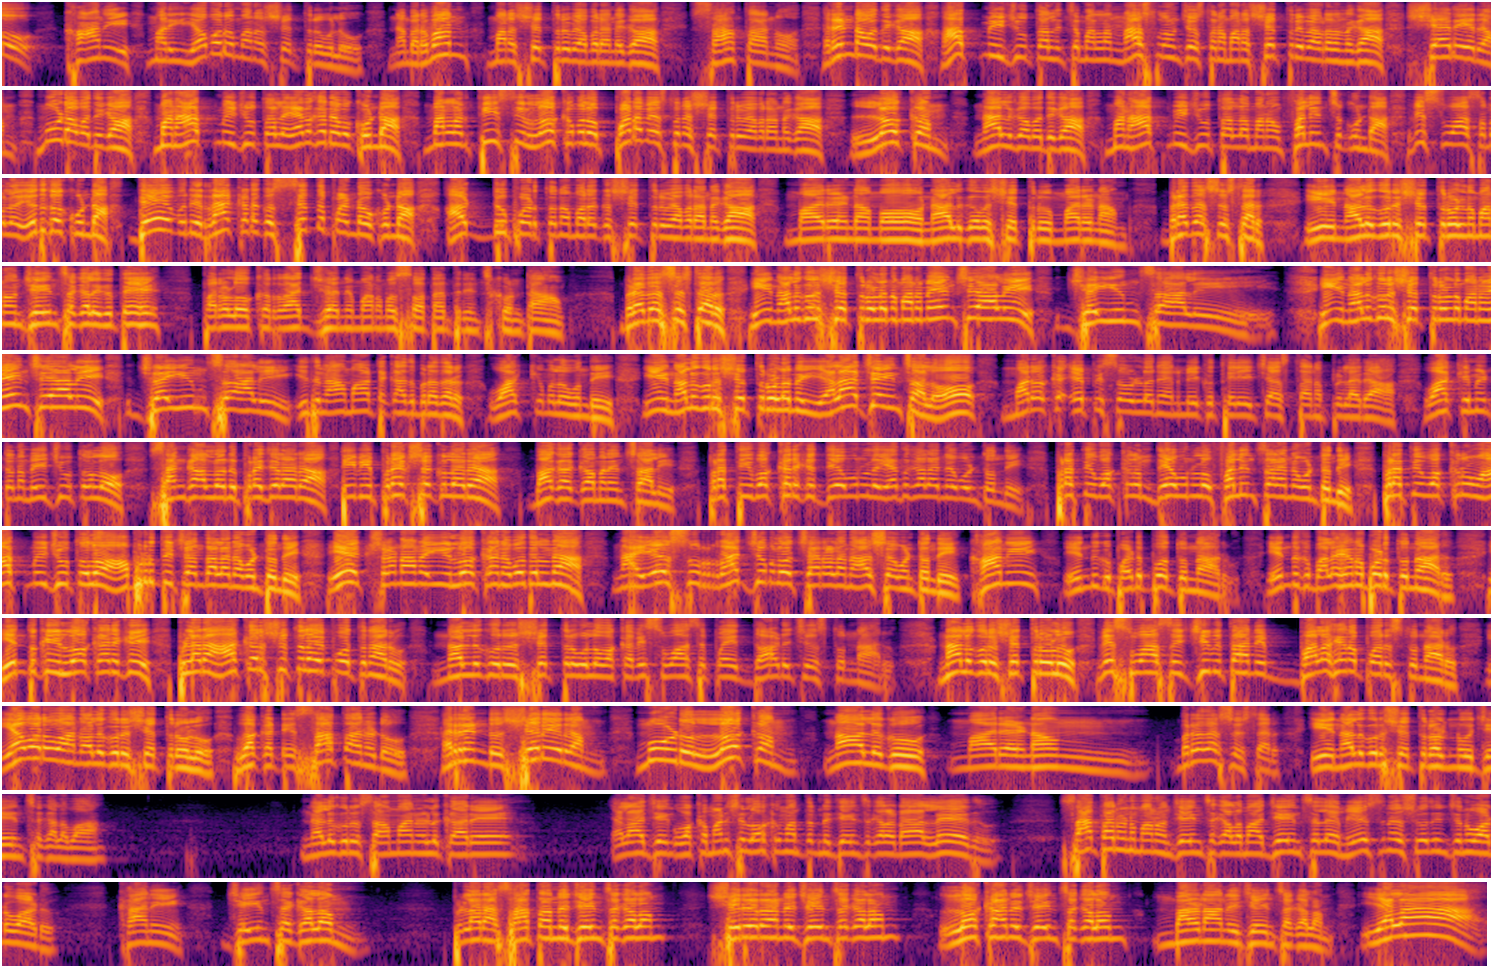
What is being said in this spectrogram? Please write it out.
కానీ మరి ఎవరు మన శత్రువులు? నెంబర్ వన్ మన శత్రువు ఎవరనగా సాతాను. రెండవదిగా ఆత్మీయ జీవితాల నుంచి మనల్ని నాశనం చేస్తున్న మన శత్రువు ఎవరనగా శరీరం. మూడవదిగా మన ఆత్మీయ జీవితాల్లో ఎదగనివ్వకుండా మనల్ని తీసి లోకములో పడవేస్తున్న శత్రువు ఎవరనగా లోకం. నాలుగవదిగా మన ఆత్మీయ జీవితాల్లో మనం ఫలించకుండా విశ్వాసంలో ఎదగకుండా దేవుని రాకడకు సిద్ధపడకుండా అడ్డుపడుతున్న మరొక శత్రువు ఎవరనగా మరణము. నాలుగవ శత్రువు మరణం. బ్రదర్ సిస్టర్ ఈ నలుగురు శత్రువులను మనం చేయగలిగితే పరలోక రాజ్యాన్ని మనము స్వతంత్రించుకుంటాం. బ్రదర్ సిస్టర్ ఈ నలుగురు శత్రువులను మనం ఏం చేయాలి? జయించాలి. ఈ నలుగురు శత్రువులు మనం ఏం చేయాలి? జయించాలి. ఇది నా మాట కాదు బ్రదర్ వాక్యంలో ఉంది. ఈ నలుగురు శత్రువులను ఎలా జయించాలో మరొక ఎపిసోడ్లో నేను మీకు తెలియచేస్తాను పిల్లరా. వాక్యం వింటున్న మీ జీవితంలో సంఘాల్లోని ప్రజలరా టీవీ ప్రేక్షకులరా బాగా గమనించాలి. ప్రతి ఒక్కరికి దేవునిలో ఎదగాలని ఉంటుంది. ప్రతి ఒక్కరం దేవునిలో ఫలించాలని ఉంటుంది. ప్రతి ఒక్కరం ఆత్మీయ జీవితంలో అభివృద్ధి చెందాలని ఉంటుంది. ఏ క్షణాన ఈ లోకాన్ని వదిలినా నా యేసు రాజ్యంలో చేరాలని ఆశ ఉంటుంది. కానీ ఎందుకు పడిపోతున్నారు? ఎందుకు బలహీనపడుతున్నారు? ఎందుకు ఈ లోకానికి పిల్లల ఆకర్షితులైపోతున్నారు? నలుగురు శత్రువులు ఒక విశ్వాసపై దాడి చేస్తున్నారు. నలుగురు శత్రువులు విశ్వాస జీవితాన్ని బలహీనపరుస్తున్నారు. ఎవరు ఆ నలుగురు శత్రువులు? ఒకటి సాతానుడు రెండు శరీరం మూడు లోకం నాలుగు మరణం. బ్రదర్స్ ఇస్తారు ఈ నలుగురు శత్రువులను నువ్వు జయించగలవా? నలుగురు సామాన్యులు కారే ఎలా జయి ఒక మనిషి లోకమంతటిని జయించగలడా? లేదు. సాతానును మనం జయించగలమా? జయించలేం. యేసునే శోధించిన వాడు వాడు. కానీ జయించగలం. పిల్లరా సాతాన్ని జయించగలం శరీరాన్ని జయించగలం లోకాన్ని జయించగలం మరణాన్ని జయించగలం. ఎలా?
